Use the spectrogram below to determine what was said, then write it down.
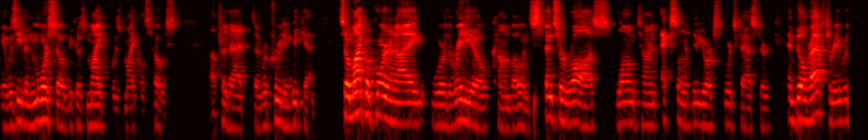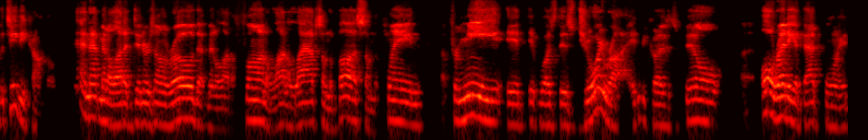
it was even more so because Mike was Michael's host uh, for that uh, recruiting weekend. So Mike O'Koren and I were the radio combo, and Spencer Ross, longtime excellent New York sportscaster, and Bill Raftery were the TV combo. And that meant a lot of dinners on the road. That meant a lot of fun, a lot of laughs on the bus, on the plane. For me, it, it was this joyride because Bill uh, already at that point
